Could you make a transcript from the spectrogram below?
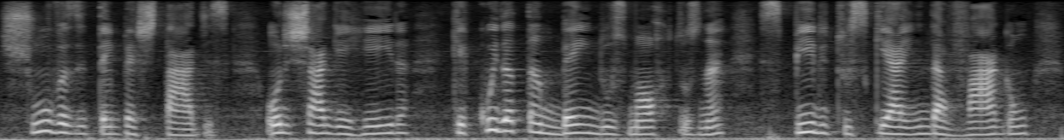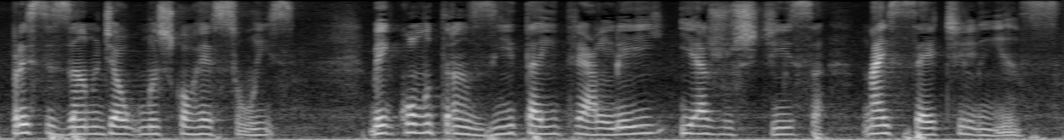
chuvas e tempestades. Orixá guerreira que cuida também dos mortos, né? Espíritos que ainda vagam, precisando de algumas correções, bem como transita entre a lei e a justiça nas sete linhas.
